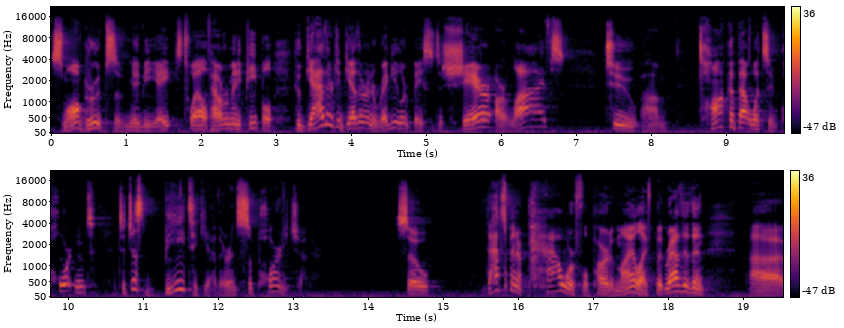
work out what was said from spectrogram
small groups of maybe 8 to 12, however many people, who gather together on a regular basis to share our lives, to um, talk about what's important, to just be together and support each other. So that's been a powerful part of my life. But rather than uh,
